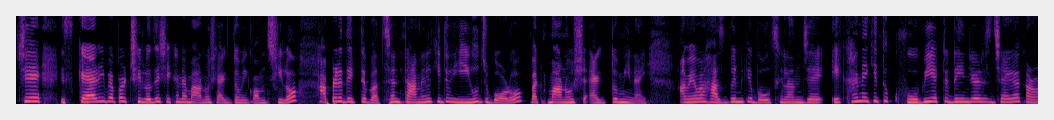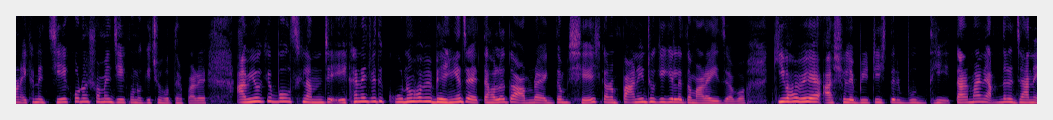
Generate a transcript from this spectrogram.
সবচেয়ে স্ক্যারি ব্যাপার ছিল যে সেখানে মানুষ একদমই কম ছিল। আপনারা দেখতে পাচ্ছেন, টানেল কিন্তু হিউজ বড় বাট মানুষ একদমই নাই। আমি আমার হাজবেন্ডকে বলছিলাম যে, এখানে কিন্তু খুবই একটা ডেঞ্জারাস জায়গা, কারণ এখানে যে কোনো সময় যে কোনো কিছু হতে পারে। আমি ওকে বলছিলাম যে, এখানে যদি কোনোভাবে ভেঙে যায়, তাহলে তো আমরা একদম শেষ, কারণ পানি ঢুকে গেলে তো মারাই যাব। কীভাবে আসলে ব্রিটিশদের বুদ্ধি? তার মানে আপনারা জানে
